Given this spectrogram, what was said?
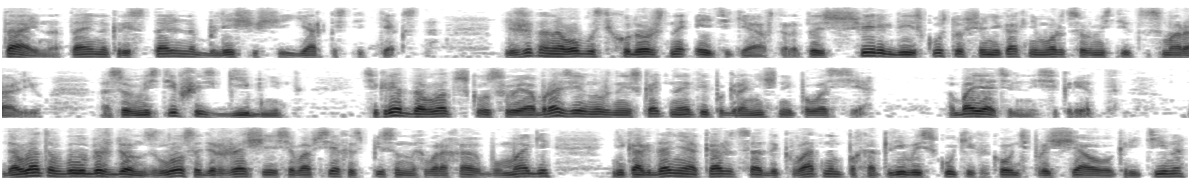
тайна, тайна кристально блещущей яркости текста. Лежит она в области художественной этики автора, то есть в сфере, где искусство все никак не может совместиться с моралью, а совместившись, гибнет. Секрет довлатовского своеобразия нужно искать на этой пограничной полосе. Обаятельный секрет. Довлатов был убежден, зло, содержащееся во всех исписанных ворохах бумаги, никогда не окажется адекватным похотливой скуки какого-нибудь прыщавого кретина,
